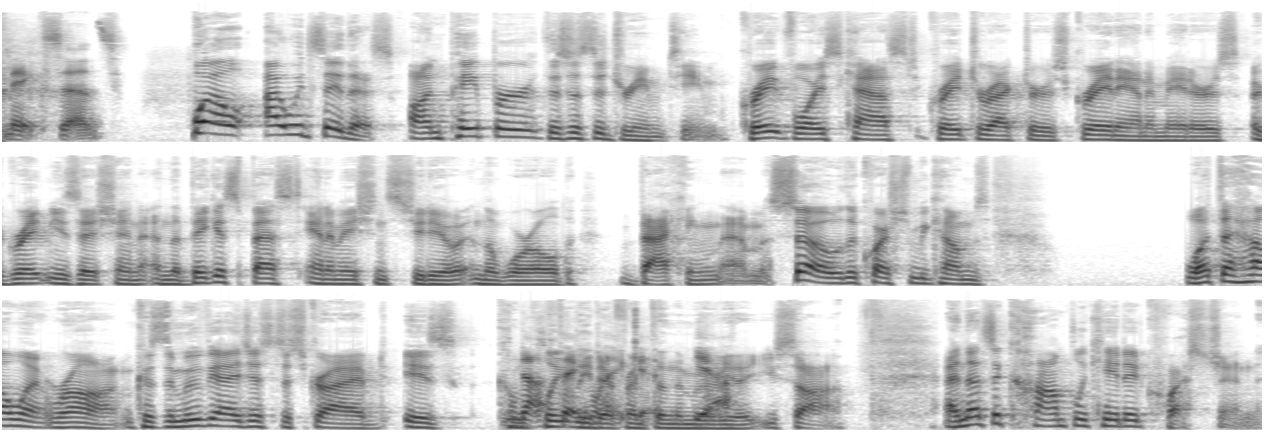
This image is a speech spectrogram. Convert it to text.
makes sense. Well, I would say this. On paper, this is a dream team. Great voice cast, great directors, great animators, a great musician, and the biggest, best animation studio in the world backing them. So the question becomes what the hell went wrong? Because the movie I just described is completely Nothing different like than the movie yeah. that you saw. And that's a complicated question,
